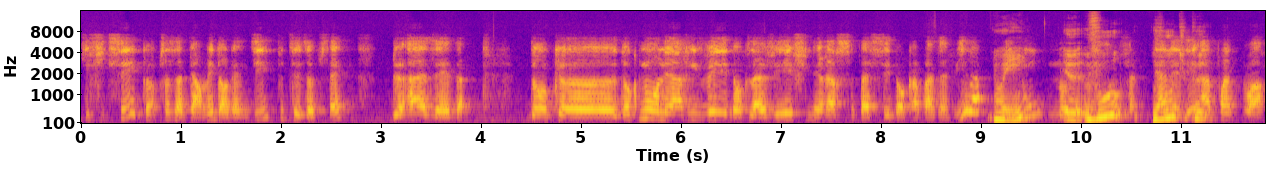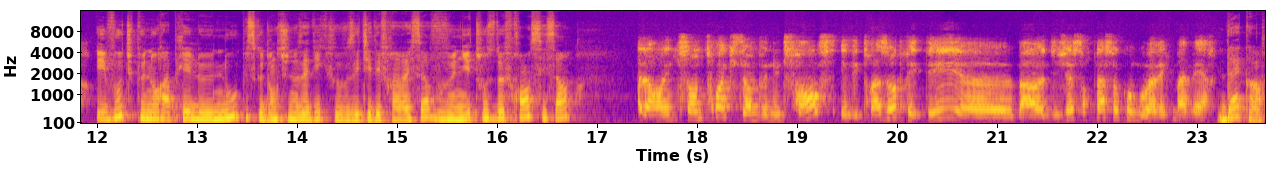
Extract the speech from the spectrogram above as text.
qui est fixée. Comme ça, ça permet d'organiser toutes les obsèques de A à Z. Donc, euh, donc nous, on est arrivés, donc la veillée funéraire se passait donc à Brazzaville. Oui. Nous, Euh, vous- vous, elle tu est peux- à Pointe-Noire. Et vous, tu peux nous rappeler le nous Parce que donc tu nous as dit que vous étiez des frères et sœurs. Vous veniez tous de France, c'est ça? Alors, on sont trois qui sont venus de France et les trois autres étaient euh, bah, déjà sur place au Congo avec ma mère. D'accord.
